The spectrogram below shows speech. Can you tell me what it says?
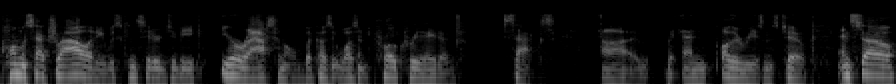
homosexuality was considered to be irrational because it wasn't procreative sex uh, and other reasons too. And so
